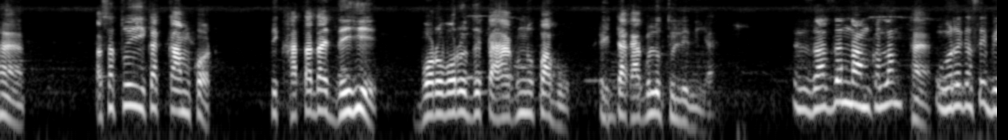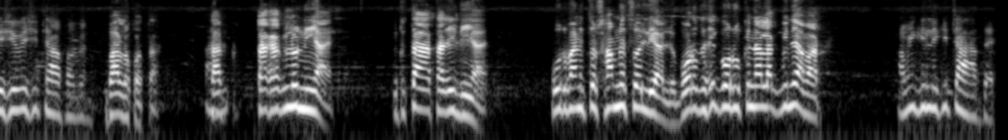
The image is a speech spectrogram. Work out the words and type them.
হ্যাঁ। আচ্ছা তুই এক কাম কর। তুই খাতাটা দেখে বড় বড় যে টাকাগুলো পাবো এই টাকাগুলো তুলে নিয়ে আয়। যার যার নাম করলাম হ্যাঁ। ওর কাছে বেশি বেশি টাকা পাবেন। ভালো কথা। তার টাকাগুলো নিয়ে আয়। একটু তাড়াতাড়ি নিয়ে আয়। কুরবানি তো সামনে চলে আলো বড় দেখে গরু কিনা লাগবে না আমার? আমি গেলে কি টাকা দেয়?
